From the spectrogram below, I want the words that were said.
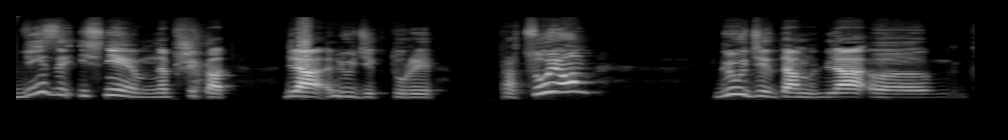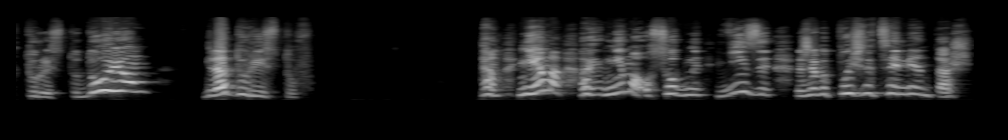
Wizy istnieją na przykład dla ludzi, którzy pracują, ludzi tam, dla, e, którzy studiują, dla turystów. Tam nie ma, nie ma osobnej wizy, żeby pójść na cmentarz.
